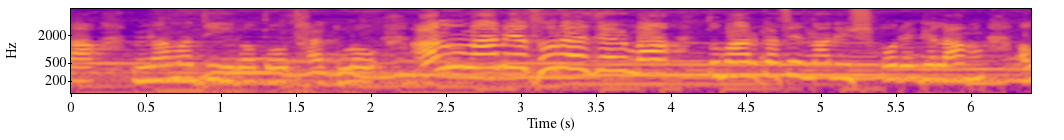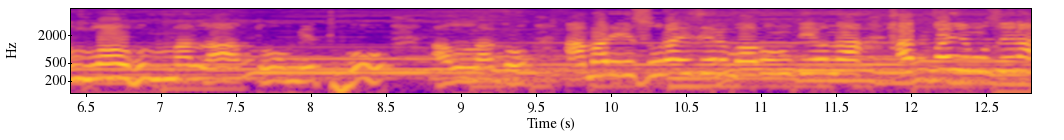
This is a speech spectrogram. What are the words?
না, নামাজি রত থাকল। আল্লাহ আমি জোরাইজের মা, তোমার কাছে নালিশ করে গেলাম আল্লাহ হুম্মাল্লা তো মেথু আল্লাহ গো, আমার এই জোরাইজের মরণ দিও না। হাত্তাই মুজিরা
